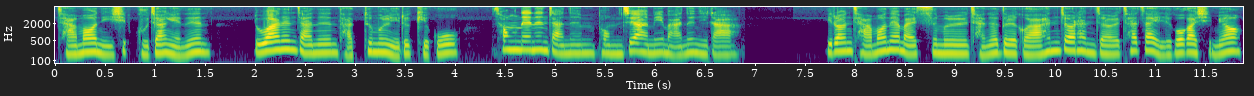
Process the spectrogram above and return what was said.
잠언 29장에는 노하는 자는 다툼을 일으키고 성내는 자는 범죄함이 많으니라. 이런 잠언의 말씀을 자녀들과 한 절 한 절 찾아 읽어가시며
